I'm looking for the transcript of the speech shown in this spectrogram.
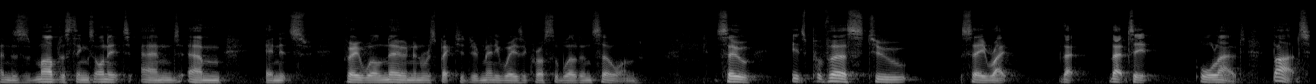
And there's marvellous things on it, and, um, and it's very well known and respected in many ways across the world and so on. So it's perverse to say, right, that, that's it, all out. But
